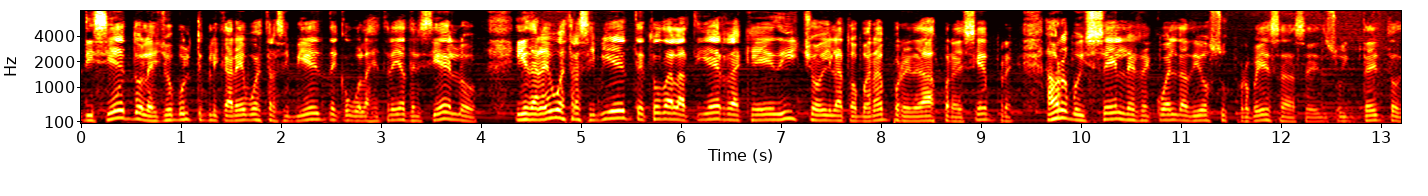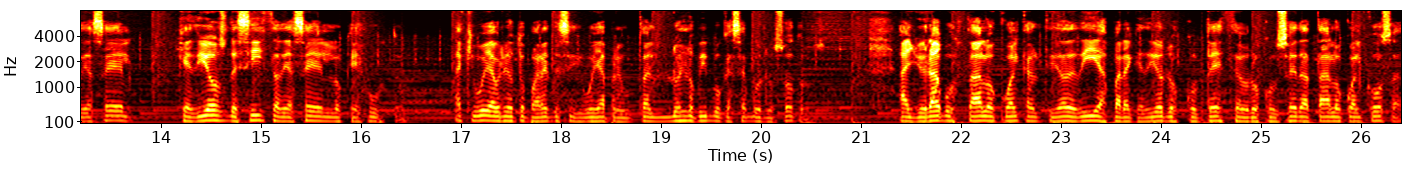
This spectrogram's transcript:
diciéndoles, yo multiplicaré vuestra simiente como las estrellas del cielo, y daré vuestra simiente toda la tierra que he dicho, y la tomarán por heredad para siempre. Ahora Moisés le recuerda a Dios sus promesas en su intento de hacer que Dios desista de hacer lo que es justo. Aquí voy a abrir otro paréntesis y voy a preguntar, ¿no es lo mismo que hacemos nosotros? Ayunamos tal o cual cantidad de días para que Dios nos conteste o nos conceda tal o cual cosa.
